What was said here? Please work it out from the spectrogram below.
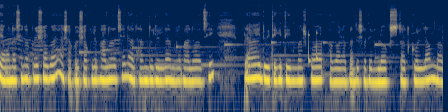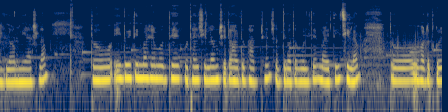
কেমন আছেন আপনারা সবাই? আশা করি সকলে ভালো আছেন। আলহামদুলিল্লাহ আমিও ভালো আছি। প্রায় দুই থেকে তিন মাস পর আবার আপনাদের সাথে ব্লগ স্টার্ট করলাম বা ব্লগ নিয়ে আসলাম। তো এই দুই তিন মাসের মধ্যে কোথায় ছিলাম সেটা হয়তো ভাবছেন, সত্যি কথা বলতে বাড়িতেই ছিলাম। তো হঠাৎ করে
